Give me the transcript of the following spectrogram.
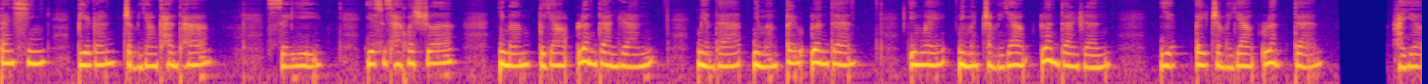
担心别人怎么样看他，所以耶稣才会说：“你们不要论断人，免得你们被论断，因为你们怎么样论断人，也。”被怎么样论断？还有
